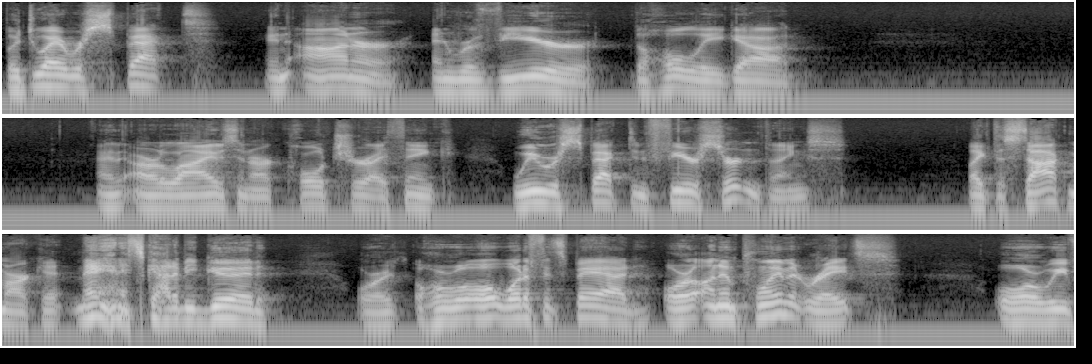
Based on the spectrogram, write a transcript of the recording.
But do I respect and honor and revere the holy God? And our lives and our culture, I think we respect and fear certain things, like the stock market. Man, it's got to be good. Or, or what if it's bad? Or unemployment rates. Or we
